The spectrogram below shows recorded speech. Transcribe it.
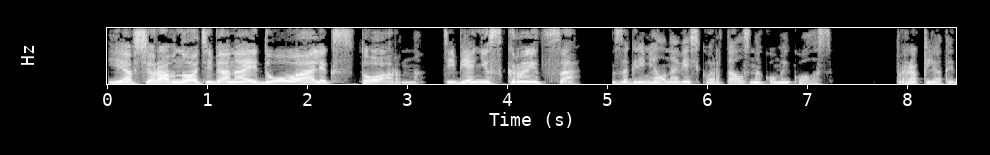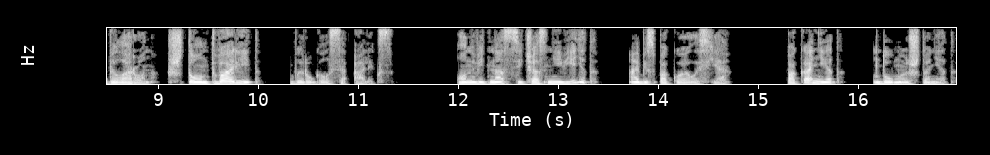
«Я все равно тебя найду, Алекс Торн! Тебе не скрыться!» Загремел на весь квартал знакомый голос. «Проклятый Деларон, что он творит?» — выругался Алекс. «Он ведь нас сейчас не видит?» — обеспокоилась я. «Пока нет. Думаю, что нет.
